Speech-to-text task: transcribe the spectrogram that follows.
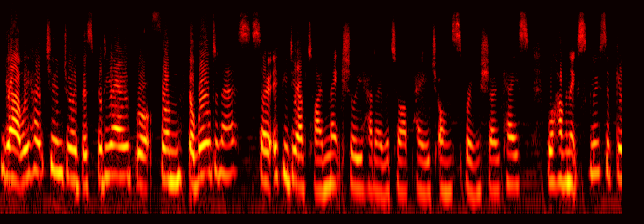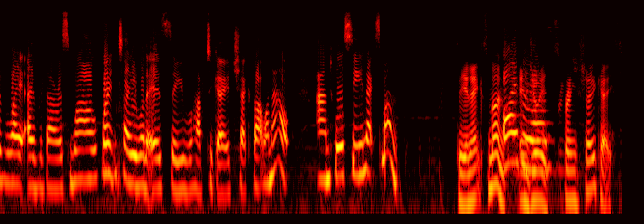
Yeah, we hope you enjoyed this video brought from the wilderness. So if you do have time, make sure you head over to our page on Spring Showcase. We'll have an exclusive giveaway over there as well. Won't tell you what it is, so you will have to go check that one out. And we'll see you next month. See you next month. Bye, Enjoy. Spring Showcase.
